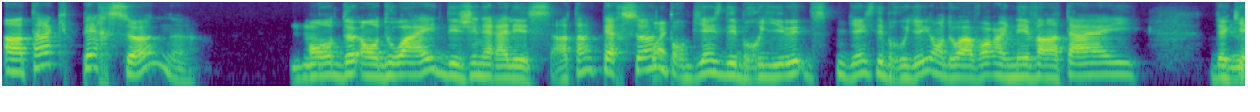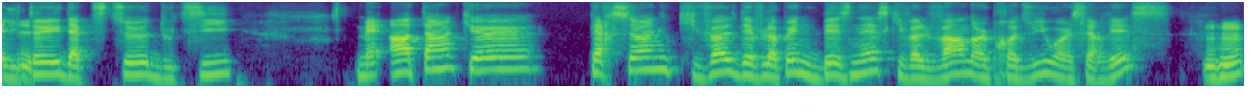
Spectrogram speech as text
en tant que personne, Mm-hmm. on, doit être des généralistes. En tant que personne, pour bien se, débrouiller, bien se débrouiller, on doit avoir un éventail de qualité, d'aptitude, d'outils. Mais en tant que personne qui veulent développer une business, qui veulent vendre un produit ou un service, il mm-hmm.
